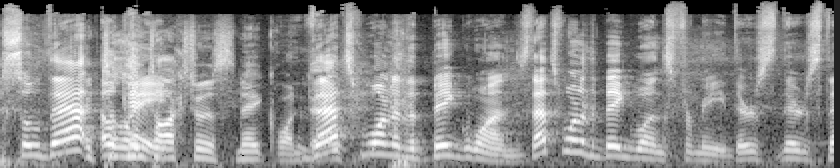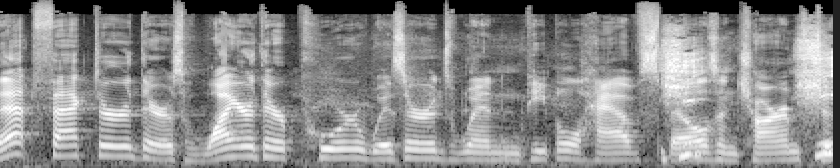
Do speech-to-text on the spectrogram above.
So that Until okay. he talks to a snake one day. That's one of the big ones. That's one of the big ones for me. There's there's that factor. There's why are there poor wizards when people have spells He- and charms to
